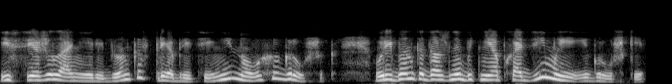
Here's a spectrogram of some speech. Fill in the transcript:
и все желания ребенка в приобретении новых игрушек. У ребенка должны быть необходимые игрушки,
